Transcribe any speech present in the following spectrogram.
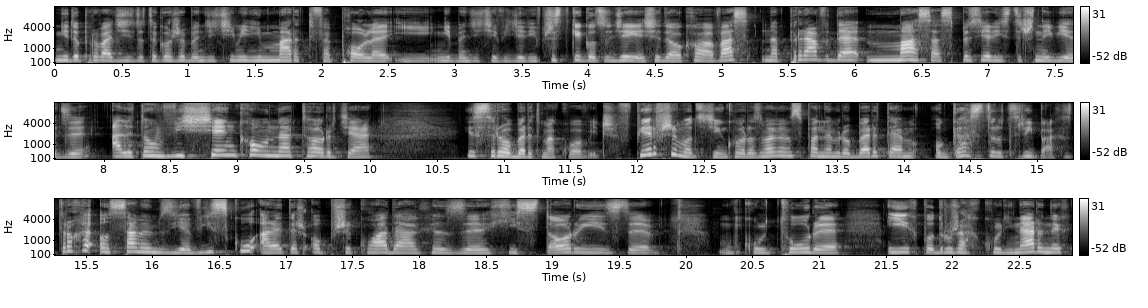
nie doprowadzić do tego, że będziecie mieli martwe pole i nie będziecie widzieli wszystkiego, co dzieje się dookoła Was. Naprawdę masa specjalistycznej wiedzy, ale tą wisienką na torcie jest Robert Makłowicz. W pierwszym odcinku rozmawiam z panem Robertem o gastrotripach, trochę o samym zjawisku, ale też o przykładach z historii, z kultury i ich podróżach kulinarnych.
